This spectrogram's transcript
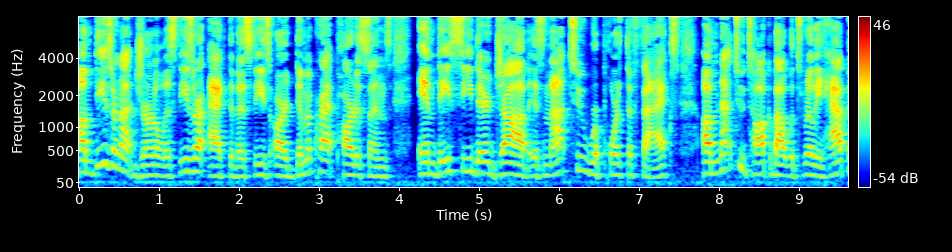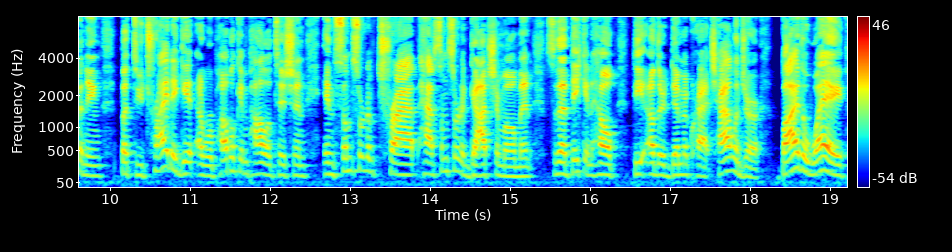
um, these are not journalists, these are activists, these are Democrat partisans, and they see their job is not to report the facts, um, not to talk about what's really happening, but to try to get a Republican politician in some sort of trap, have some sort of gotcha moment so that they can help the other Democrat challenger, by the way,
